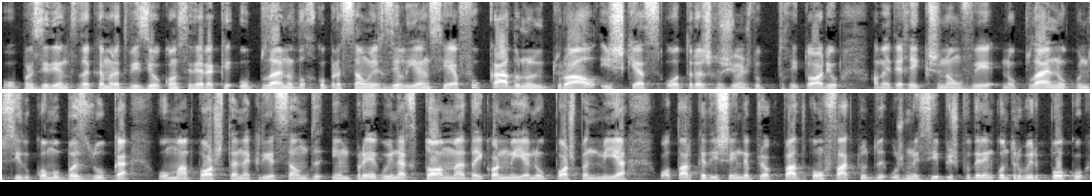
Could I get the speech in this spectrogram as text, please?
O Presidente da Câmara de Viseu considera que o plano de recuperação e resiliência é focado no litoral e esquece outras regiões do território. Almeida Henriques não vê no plano, conhecido como Bazuca, uma aposta na criação de emprego e na retoma da economia no pós pós-pandemia. O autarca diz ainda preocupado com o facto de os municípios poderem contribuir pouco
